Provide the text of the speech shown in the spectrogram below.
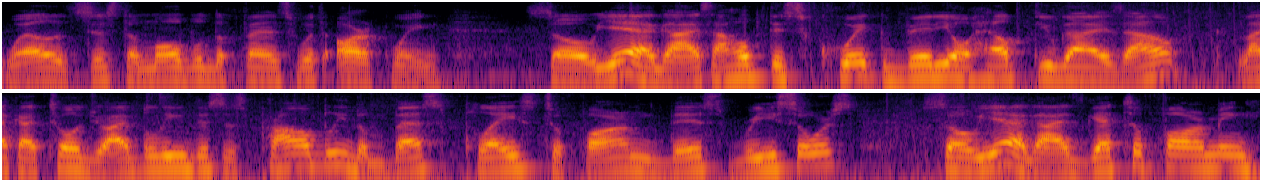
well, it's just a mobile defense with Archwing. So yeah guys, I hope this quick video helped you guys out. Like I told you, I believe this is probably the best place to farm this resource. So yeah guys, get to farming,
